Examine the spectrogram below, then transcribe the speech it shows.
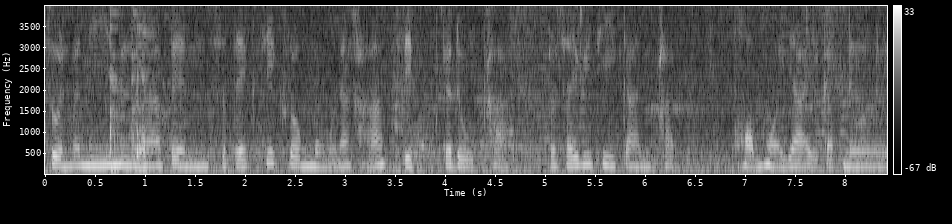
ส่วนวันนี้เนื้อเป็นสเต็กซี่โครงหมูนะคะ ติดกระดูกค่ะ เราใช้วิธีการผัดหอมหัวใหญ่กับเนย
